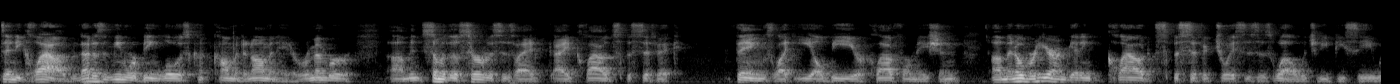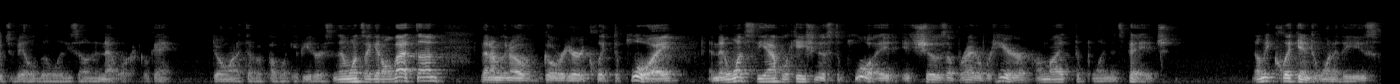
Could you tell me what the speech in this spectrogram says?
to any cloud, but that doesn't mean we're being lowest common denominator. Remember, um, in some of those services, I had, I had cloud specific things like ELB or CloudFormation. Um, and over here, I'm getting cloud specific choices as well, which VPC, which availability zone and network. Okay, do I want it to have a public IP? And then once I get all that done, then I'm going to go over here and click deploy. And then once the application is deployed, it shows up right over here on my deployments page. Let me click into one of these,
